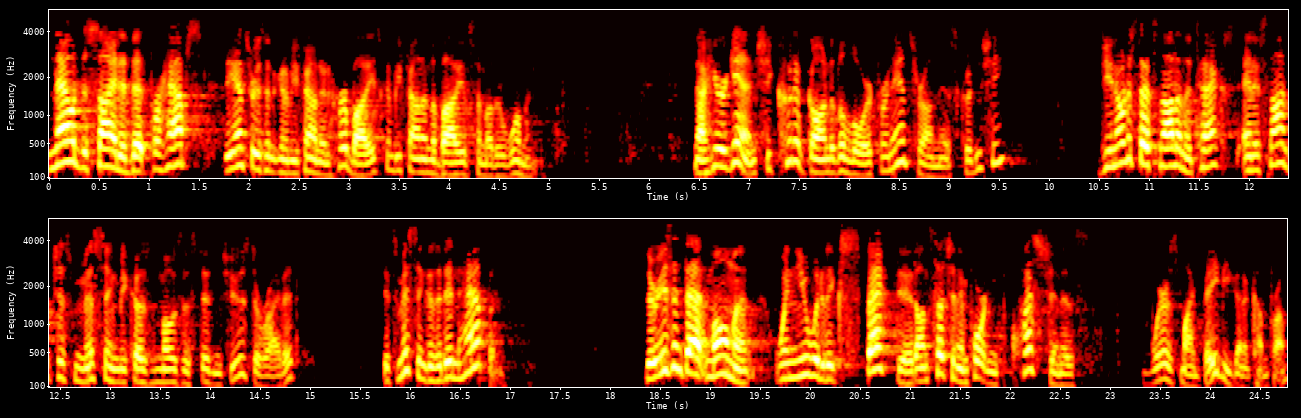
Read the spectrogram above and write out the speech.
now decided that perhaps the answer isn't going to be found in her body, it's going to be found in the body of some other woman. Now, here again, she could have gone to the Lord for an answer on this, couldn't she? Do you notice that's not in the text? And it's not just missing because Moses didn't choose to write it. It's missing because it didn't happen. There isn't that moment when you would have expected, on such an important question as, where's my baby going to come from?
